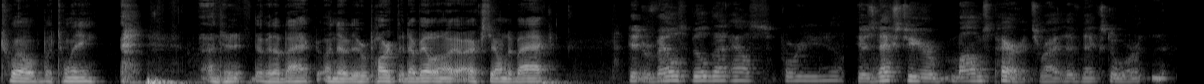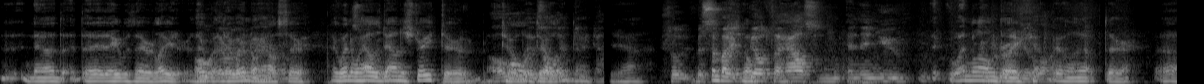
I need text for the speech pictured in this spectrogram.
twelve by twenty, and the, the back and the, the part that I built on, extra on the back. Did Ravel's build that house for you? you know? It was next to your mom's parents, right? Lived next door. No, they, they was there later. There, Oh, wa- they there were wasn't no house okay. there. There wasn't no house down the street there. Oh, till- it's till- all empty. Yeah, So, but somebody So- built the house, and, and then you. it wasn't long till they Improved it a kept building up there. Uh,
